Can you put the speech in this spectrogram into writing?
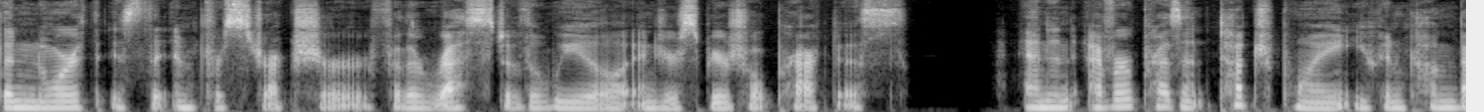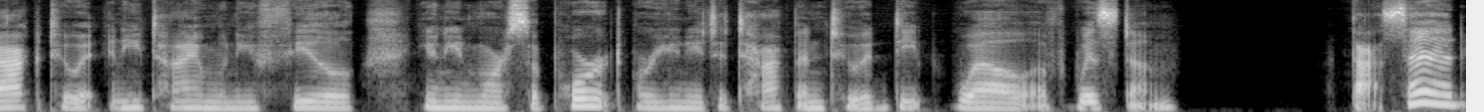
The north is the infrastructure for the rest of the wheel and your spiritual practice. And an ever present touch point, you can come back to it anytime when you feel you need more support or you need to tap into a deep well of wisdom. That said,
